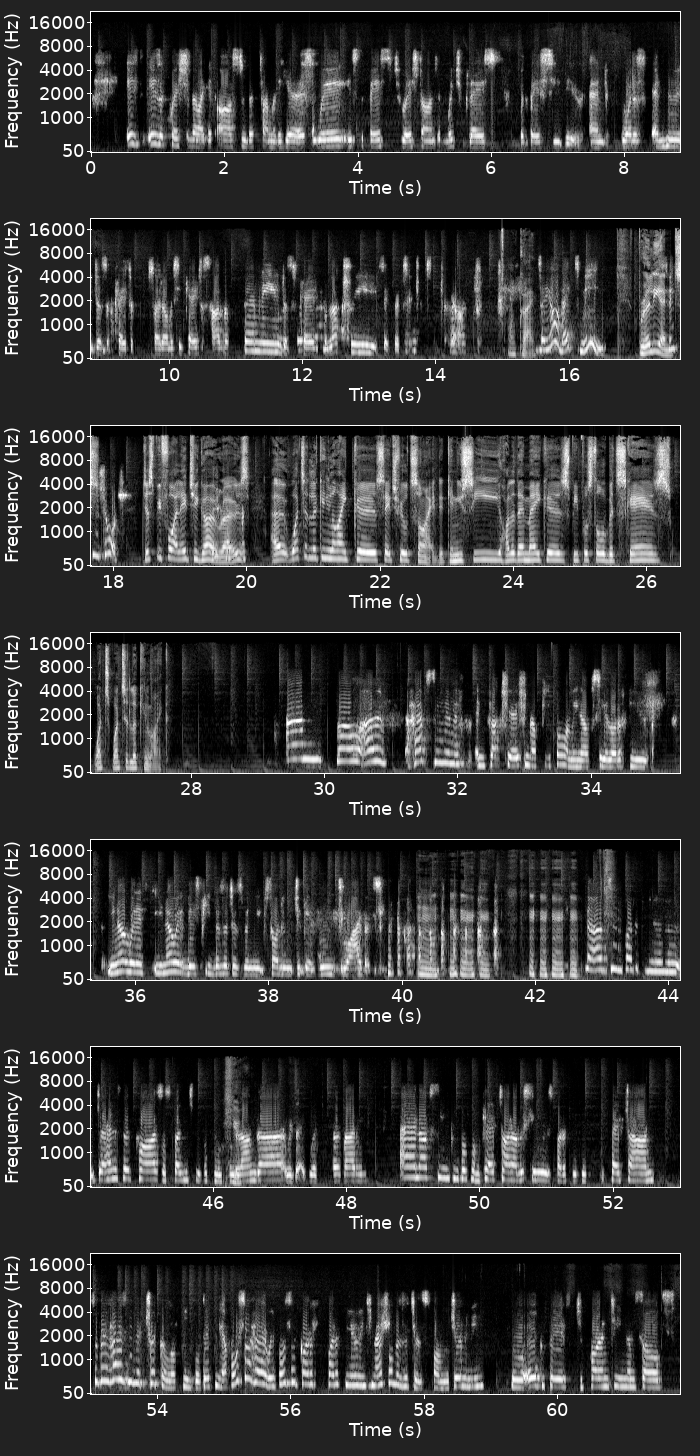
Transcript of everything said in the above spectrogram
it is a question that I get asked at this time of the year is where is the best restaurant in which place with the best sea view and what is and who does it cater for? So it obviously caters either for family, does it cater for luxury, etc., etc., etc. Okay. So yeah, that's me. Brilliant. Sweet and short. Just before I let you go, Rose, uh, what's it looking like uh, Sedgefield side? Can you see holiday makers? People still a bit scarce? What's what's it looking like? Um, well, I have I have seen an, an fluctuation of people. I mean, I've seen a lot of you. You know when it, you know there's key visitors when you're starting to get rude drivers. Mm. no, I've seen quite a few Johannesburg cars. I've spoken to people from. Kulanga with with riding, and I've seen people from Cape Town. Obviously, there's quite a few people from Cape Town. So there has been a trickle of people, definitely. I've also had we've also got a, quite a few international visitors from Germany who are all prepared to quarantine themselves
